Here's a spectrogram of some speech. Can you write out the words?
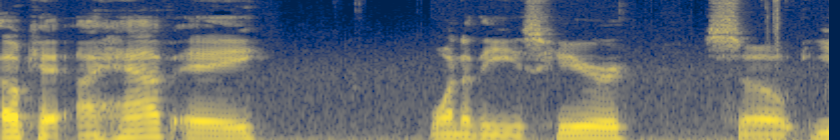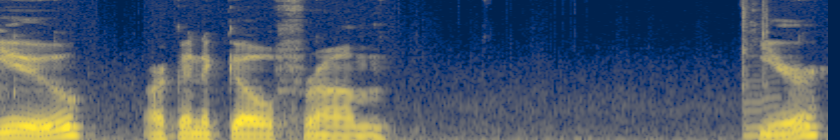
okay, I have a one of these here. So you are going to go from here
